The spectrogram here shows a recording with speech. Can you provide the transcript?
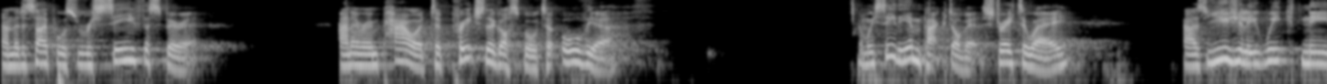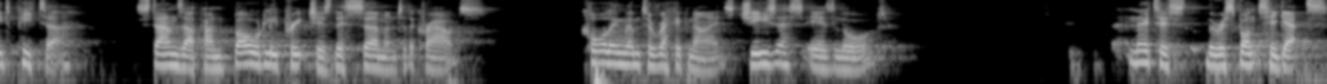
And the disciples receive the Spirit and are empowered to preach the gospel to all the earth. And we see the impact of it straight away as usually weak kneed Peter stands up and boldly preaches this sermon to the crowds, calling them to recognize Jesus is Lord. Notice the response he gets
